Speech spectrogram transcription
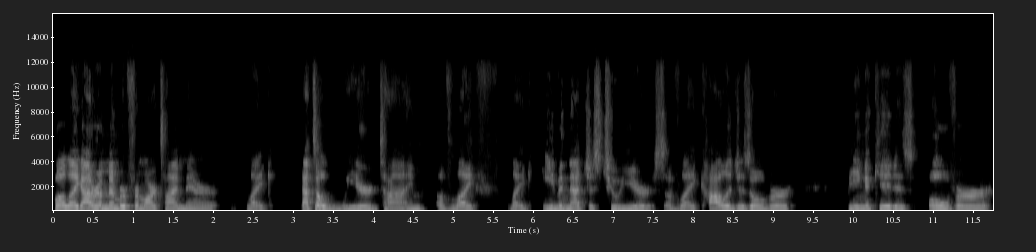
But like, I remember from our time there, like, that's a weird time of life. Like, even that just two years of like college is over, being a kid is over.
